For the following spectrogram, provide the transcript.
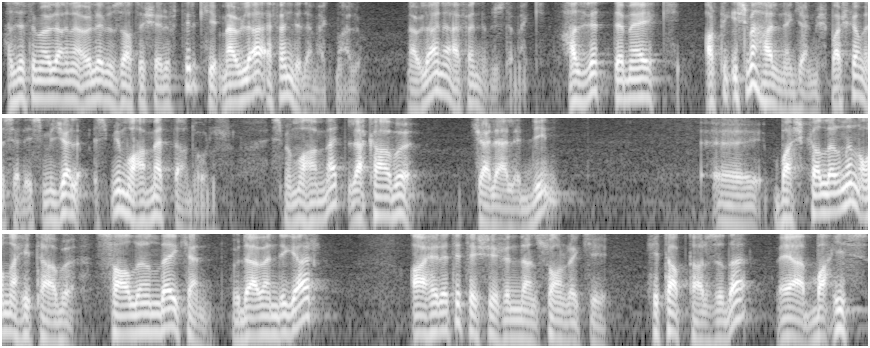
Hazreti Mevlana öyle bir zat-ı şeriftir ki Mevla Efendi demek malum. Mevlana Efendimiz demek. Hazret demek artık ismi haline gelmiş. Başka mesele. İsmi, Cel, ismi Muhammed daha doğrusu. İsmi Muhammed, lakabı Celaleddin. Ee, başkalarının ona hitabı sağlığındayken Hüdavendigar, ahireti teşrifinden sonraki hitap tarzı da veya bahis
